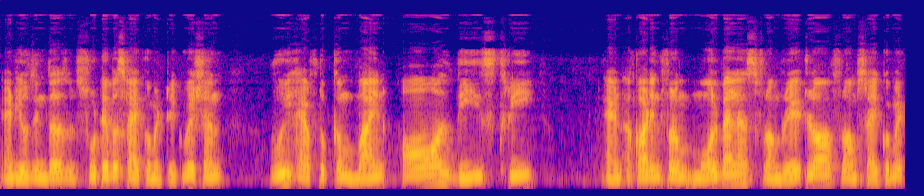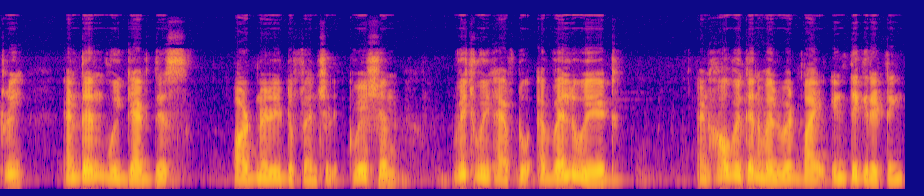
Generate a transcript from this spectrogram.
and using the suitable stoichiometric equation we have to combine all these three and according from mole balance from rate law from stoichiometry and then we get this ordinary differential equation which we have to evaluate and how we can evaluate by integrating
